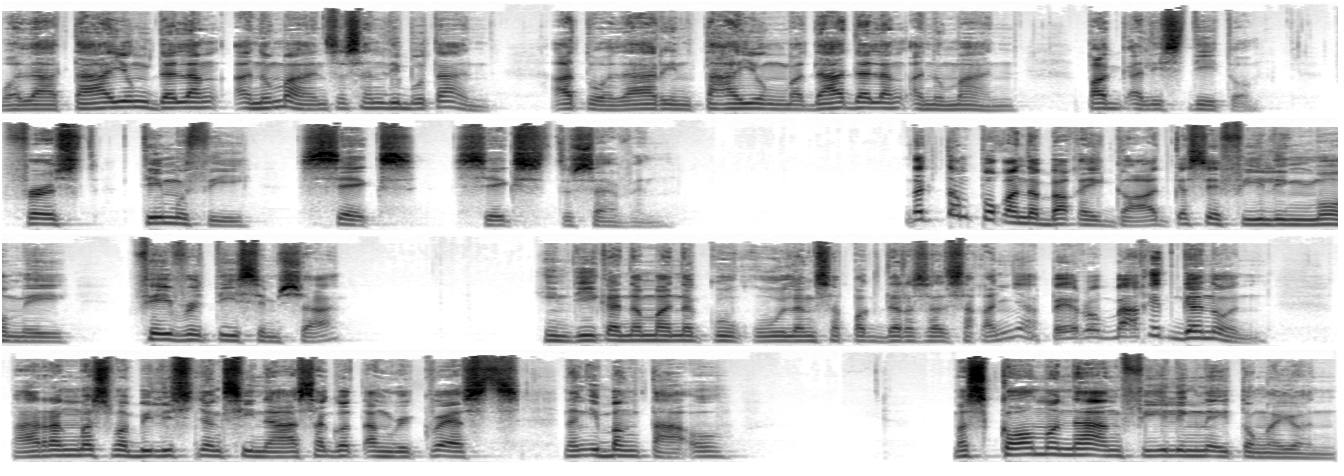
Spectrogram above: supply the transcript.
Wala tayong dalang anuman sa sanlibutan at wala rin tayong madadalang anuman pag alis dito. 1 Timothy 6, 6-7 Nagtampo ka na ba kay God kasi feeling mo may favoritism siya? Hindi ka naman nagkukulang sa pagdarasal sa Kanya pero bakit ganon? Parang mas mabilis niyang sinasagot ang requests ng ibang tao. Mas common na ang feeling na ito ngayon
